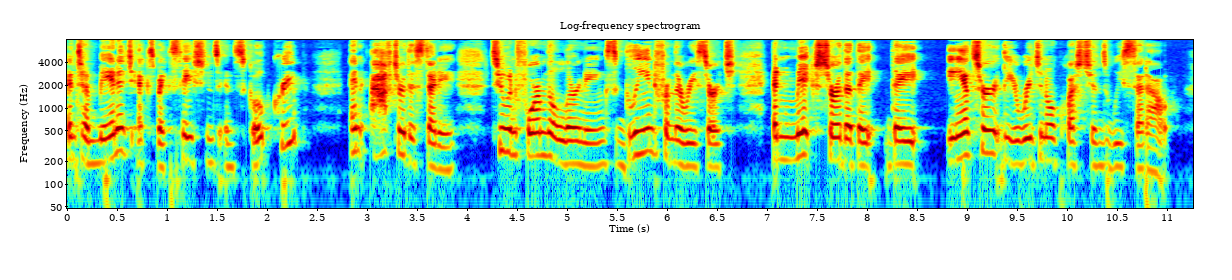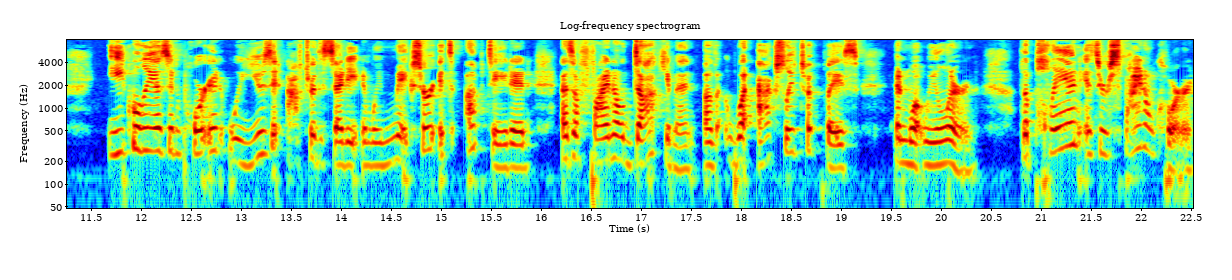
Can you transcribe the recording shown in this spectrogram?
and to manage expectations and scope creep. And after the study to inform the learnings gleaned from the research and make sure that they, they answer the original questions we set out equally as important, we use it after the study and we make sure it's updated as a final document of what actually took place and what we learn. The plan is your spinal cord.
